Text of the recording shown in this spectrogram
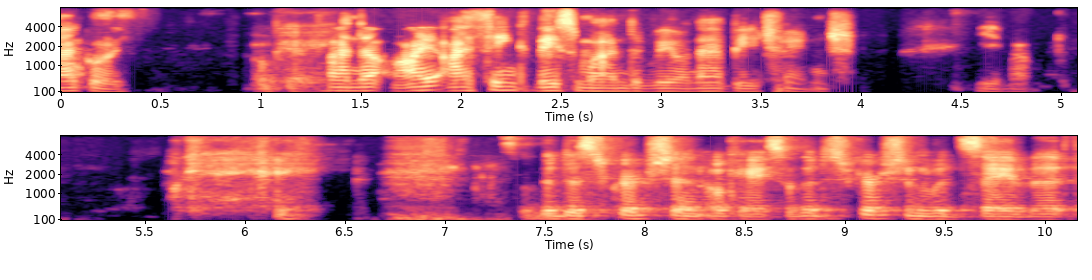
I agree. Okay. And I, I think this month will not be changed. even. Okay. So the description, okay, so the description would say that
